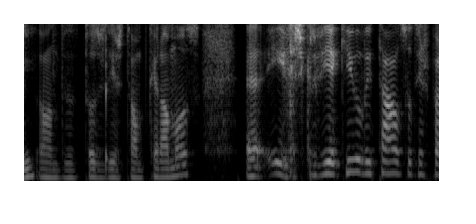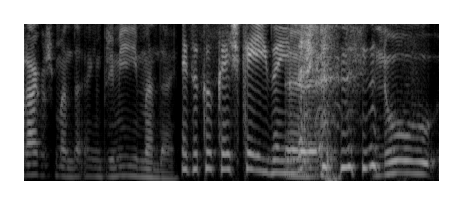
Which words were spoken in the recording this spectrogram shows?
Sim. onde todos os dias está um pequeno almoço. eh, e reescrevi aquilo e tal, os últimos parágrafos, mandei, imprimi e mandei. És o que o queixo caído ainda. Eh, no,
